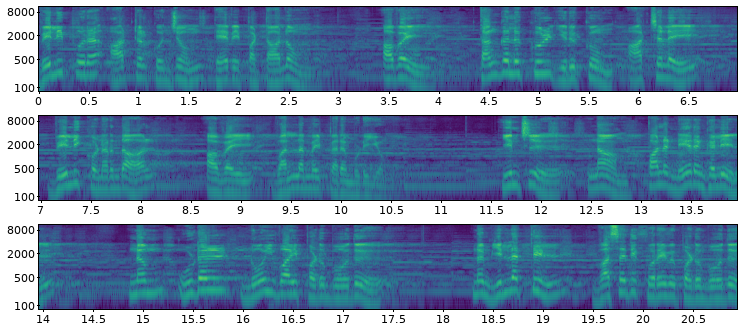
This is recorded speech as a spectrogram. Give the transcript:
வெளிப்புற ஆற்றல் கொஞ்சம் தேவைப்பட்டாலும் அவை தங்களுக்குள் இருக்கும் ஆற்றலை வெளிக்கொணர்ந்தால் அவை வல்லமை பெற முடியும். இன்று நாம் பல நேரங்களில் நம் உடல் நோய்வாய்ப்படும்போது நம் இல்லத்தில் வசதி குறைவுபடும்போது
